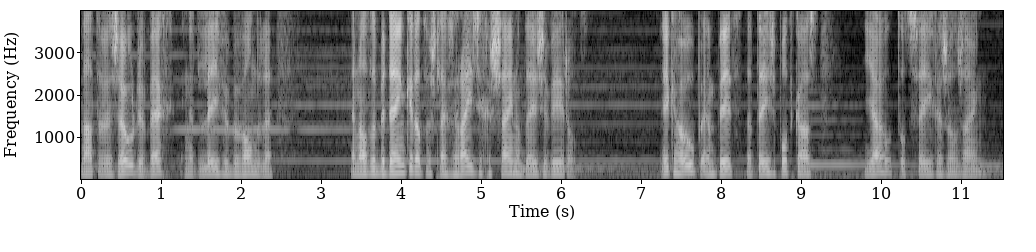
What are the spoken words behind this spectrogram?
Laten we zo de weg in het leven bewandelen en altijd bedenken dat we slechts reizigers zijn op deze wereld. Ik hoop en bid dat deze podcast jou tot zegen zal zijn.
